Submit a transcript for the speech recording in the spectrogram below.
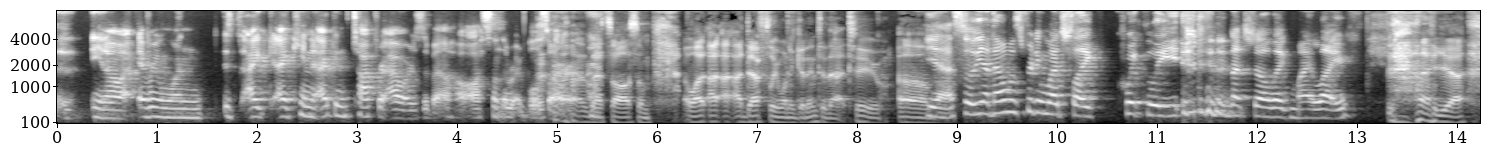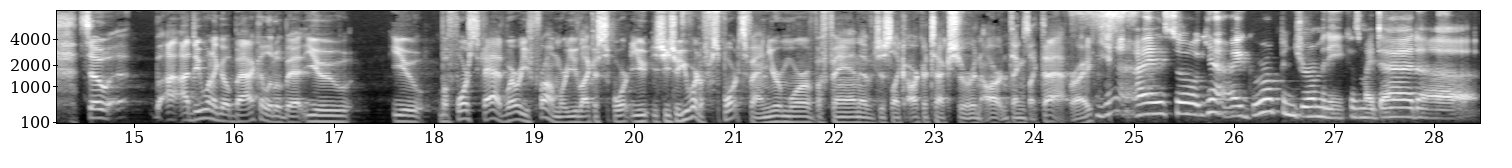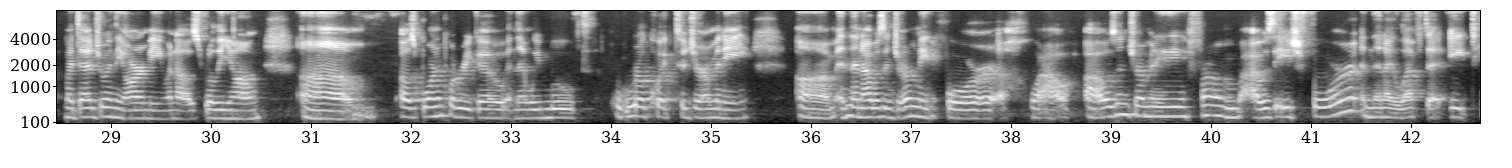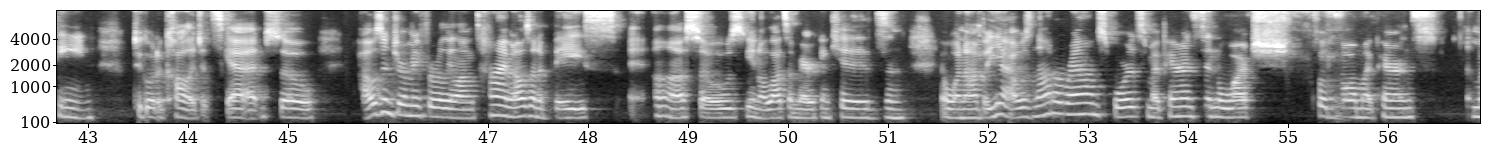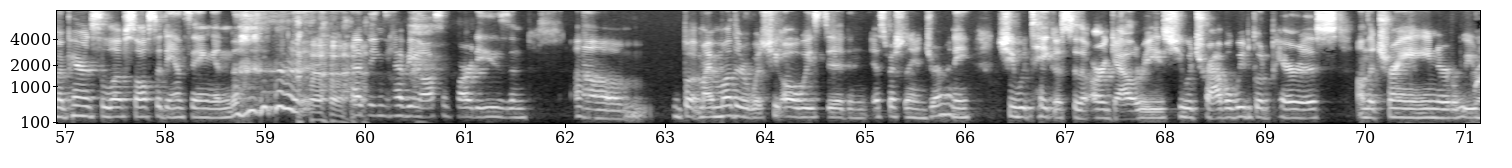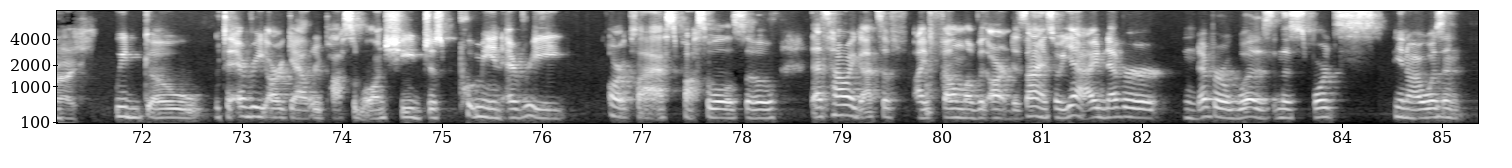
uh, you know everyone. Is, I I can I can talk for hours about how awesome the Red Bulls are. That's awesome. Well, I, I, definitely want to get into that too. Um, yeah. So yeah, that was pretty much like quickly in a nutshell, like my life. yeah. So uh, I, I do want to go back a little bit. You you before SCAD, where were you from? Were you like a sport? You so you were a sports fan. You were more of a fan of just like architecture and art and things like that, right? Yeah, I so yeah, I grew up in Germany because my dad uh, my dad joined the army when I was really young. Um, I was born in Puerto Rico, and then we moved real quick to Germany. Um, and then I was in Germany for uh, wow, I was in Germany from I was age four, and then I left at eighteen to go to college at SCAD. So I was in Germany for a really long time, and I was on a base, uh, so it was you know lots of American kids and and whatnot. But yeah, I was not around sports. My parents didn't watch football. My parents my parents love salsa dancing and having having awesome parties and um, but my mother what she always did and especially in germany she would take us to the art galleries she would travel we'd go to paris on the train or we right we'd go to every art gallery possible and she just put me in every art class possible. So that's how i got to i fell in love with art and design. So yeah i never never was in the sports you know i wasn't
